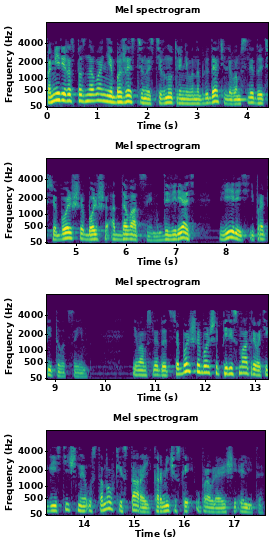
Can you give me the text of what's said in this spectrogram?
По мере распознавания божественности внутреннего наблюдателя вам следует все больше и больше отдаваться ему, доверять, верить и пропитываться им – и вам следует все больше и больше пересматривать эгоистичные установки старой кармической управляющей элиты.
